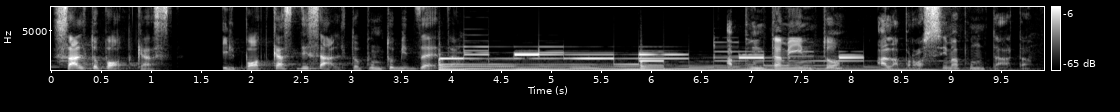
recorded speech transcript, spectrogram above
Salto Podcast, il podcast di salto.bz. Appuntamento alla prossima puntata.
